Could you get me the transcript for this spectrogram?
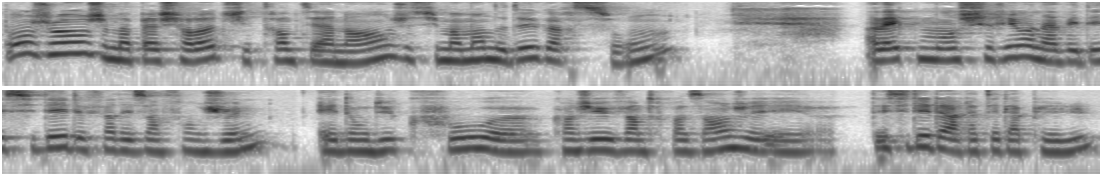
Bonjour, je m'appelle Charlotte, j'ai 31 ans, je suis maman de deux garçons. Avec mon chéri, on avait décidé de faire des enfants jeunes. Et donc du coup, euh, quand j'ai eu 23 ans, j'ai euh, décidé d'arrêter la pilule.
